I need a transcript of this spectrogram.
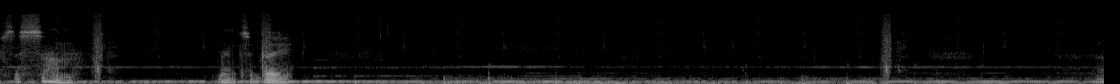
What's the sum meant to be? Uh,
